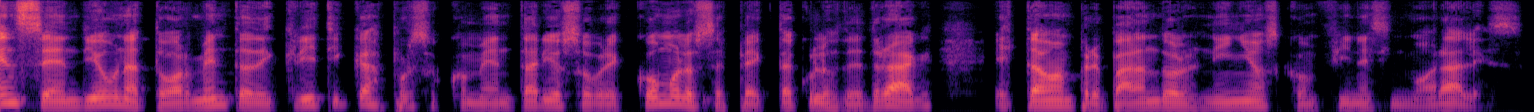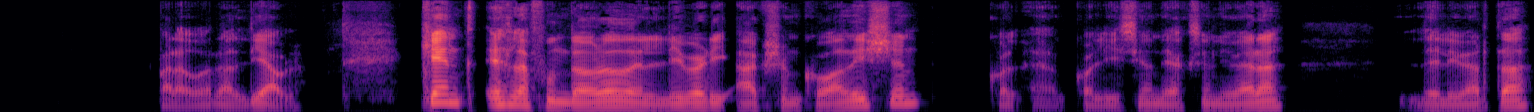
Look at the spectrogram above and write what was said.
encendió una tormenta de críticas por sus comentarios sobre cómo los espectáculos de drag estaban preparando a los niños con fines inmorales para adorar al diablo. Kent es la fundadora del Liberty Action Coalition, Coalición de Acción Liberal de Libertad,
